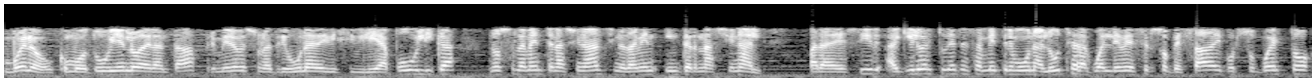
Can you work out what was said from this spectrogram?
Bueno, como tú bien lo adelantabas, primero es una tribuna de visibilidad pública, no solamente nacional, sino también internacional para decir, aquí los estudiantes también tenemos una lucha la cual debe ser sopesada y por supuesto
